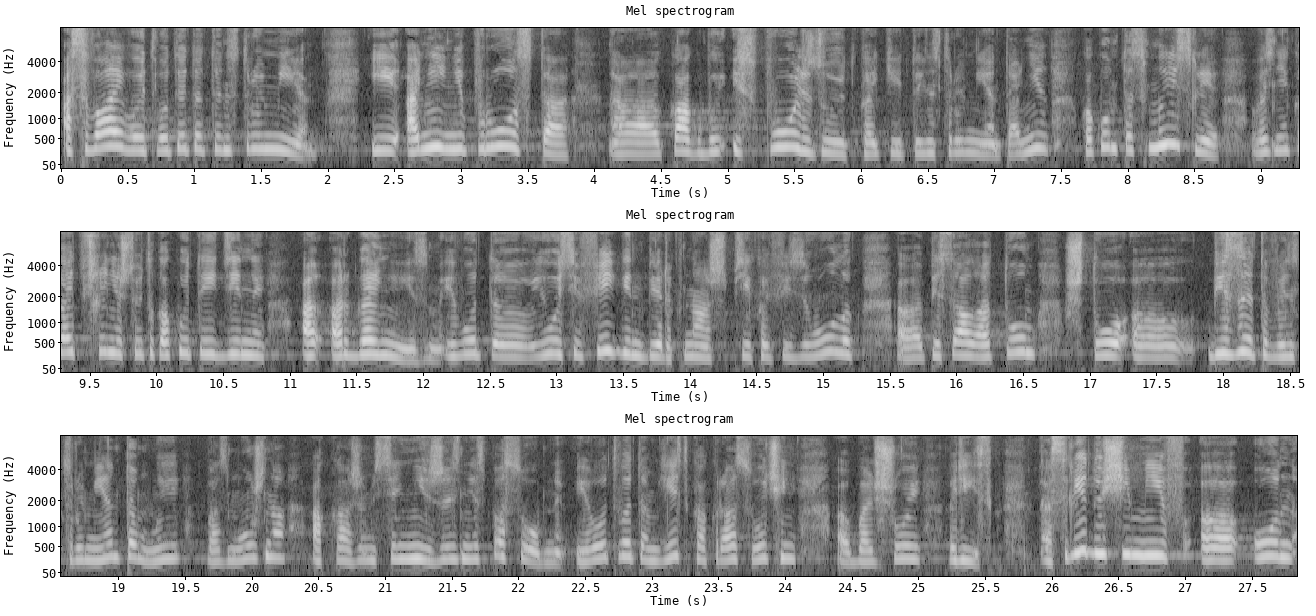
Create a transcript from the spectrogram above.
осваивают вот этот инструмент. И они не просто а, как бы используют какие-то инструменты, они в каком-то смысле возникает впечатление, что это какой-то единый организм. И вот э, Иосиф Фейгенберг, наш психофизиолог, э, писал о том, что э, без этого инструмента мы, возможно, окажемся нежизнеспособны. И вот в этом есть как раз очень большой риск. Следующий миф, он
